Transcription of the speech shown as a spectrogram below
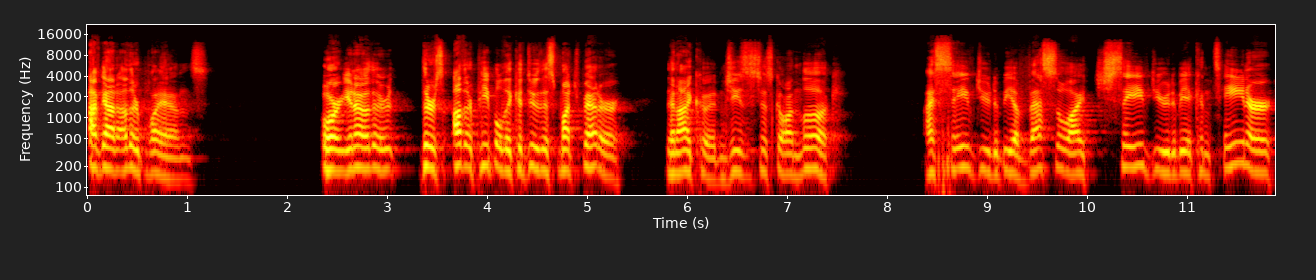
I've got other plans. Or, you know, there, there's other people that could do this much better than I could. And Jesus just going, look, I saved you to be a vessel. I saved you to be a container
